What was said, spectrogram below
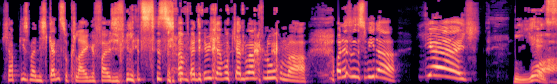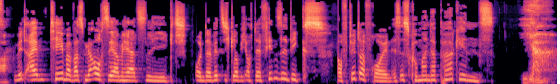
Ich habe diesmal nicht ganz so klein gefaltet wie letztes Jahr, bei dem ich ja, wo ich ja nur am Fluchen war. Und es ist wieder Jörg Yes. Boah, mit einem Thema, was mir auch sehr am Herzen liegt. Und da wird sich, glaube ich, auch der Finselbix auf Twitter freuen. Es ist Commander Perkins. Ja.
